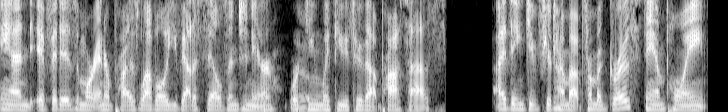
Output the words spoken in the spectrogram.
And if it is a more enterprise level, you've got a sales engineer working yep. with you through that process. I think if you're talking about from a growth standpoint,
